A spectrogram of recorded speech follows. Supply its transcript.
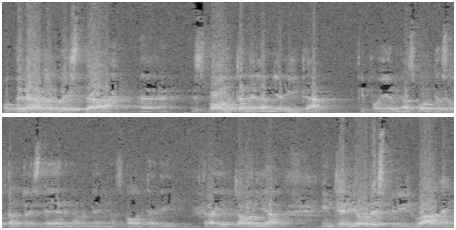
operato questa eh, svolta nella mia vita che poi è una svolta soltanto esterna, non è una svolta di traiettoria interiore e spirituale,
